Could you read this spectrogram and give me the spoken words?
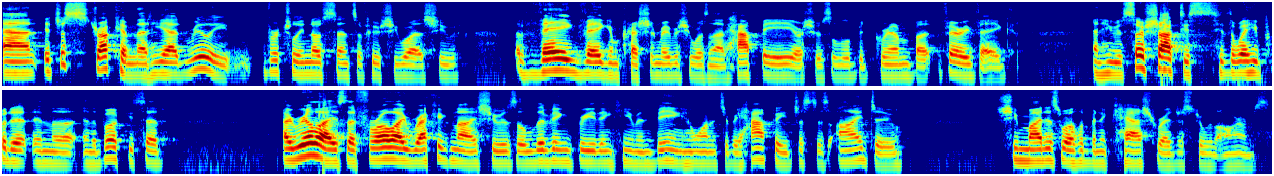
And it just struck him that he had really virtually no sense of who she was. She was a vague, vague impression. Maybe she wasn't that happy or she was a little bit grim, but very vague. And he was so shocked, he, the way he put it in the, in the book, he said, I realized that for all I recognized she was a living, breathing human being who wanted to be happy just as I do, she might as well have been a cash register with arms.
